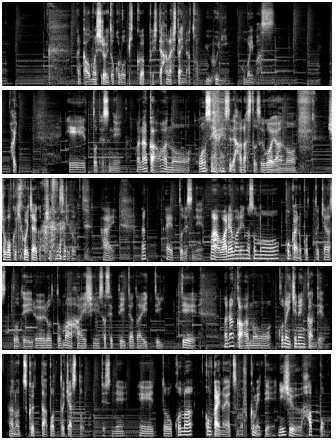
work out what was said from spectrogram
なんか面白いところをピックアップして話したいなというふうに思います。はい。えー、っとですね、まあ、なんか、あの、音声ベースで話すとすごい、あの、しょぼく聞こえちゃうかもしれないですけど、はい。なえーっとですね、まあ、我々のその、今回のポッドキャストでいろいろと、まあ、配信させていただいていて、まあ、なんか、あの、この1年間で、あの、作ったポッドキャストですね。えーっと、この、今回のやつも含めて28本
